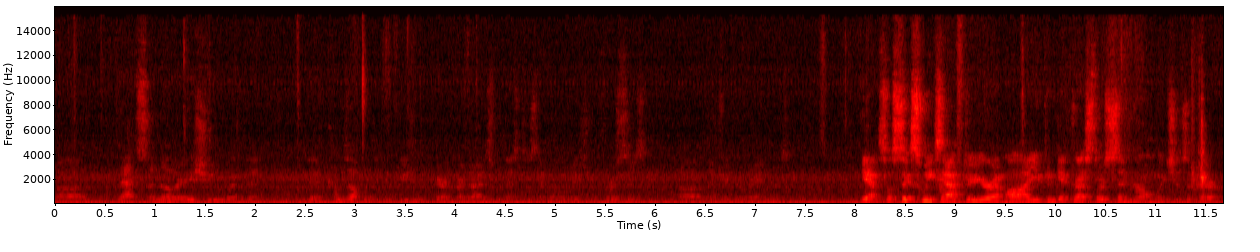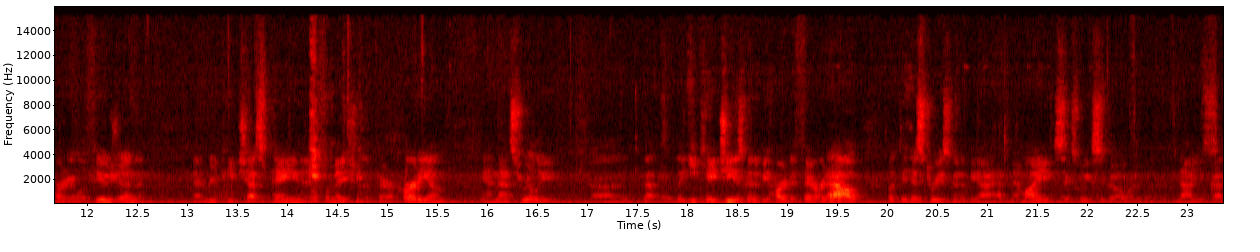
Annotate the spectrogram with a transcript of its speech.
uh, that's another issue that, that, that comes up with the confusion of pericarditis with ST segment elevation versus, uh, ventricular aneurysm. Yeah, so six weeks after your MI, you can get Dressler syndrome, which is a pericardial effusion and, and repeat chest pain and inflammation of the pericardium, and that's really, uh, that, the EKG is gonna be hard to ferret out, but the history is gonna be, I had an MI six weeks ago, and now you've got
